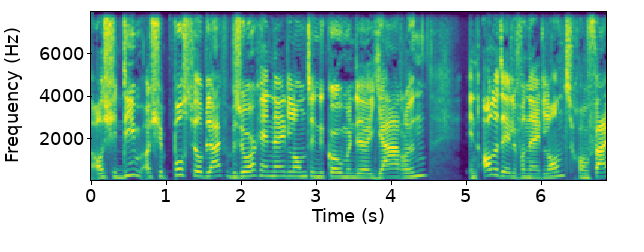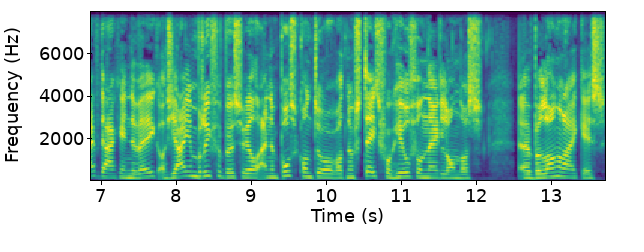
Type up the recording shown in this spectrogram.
als, je die, als je post wil blijven bezorgen in Nederland in de komende jaren, in alle delen van Nederland, gewoon vijf dagen in de week, als jij een brievenbus wil en een postkantoor, wat nog steeds voor heel veel Nederlanders belangrijk is,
